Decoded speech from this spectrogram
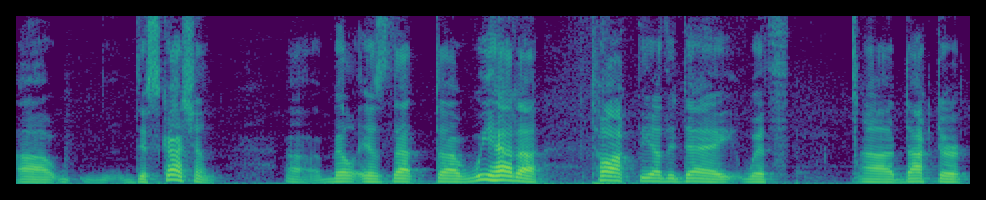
uh, discussion, Bill, is that uh, we had a talk the other day with Dr.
